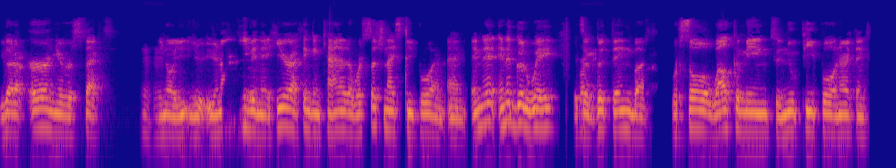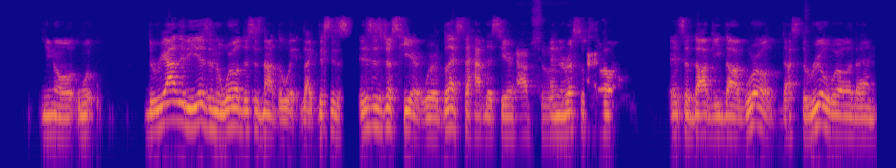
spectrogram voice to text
You got to earn your respect. Mhm. You know, you, you- you're not giving it here. I think in Canada, we're such nice people, and, and in, a, in a good way, it's a good thing, but we're so welcoming to new people and everything. You know, w- the reality is in the world, this is not the way. Like, this is this is just here. We're blessed to have this here Absolutely. and the rest of the world it's a dog eat dog world that's the real world and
